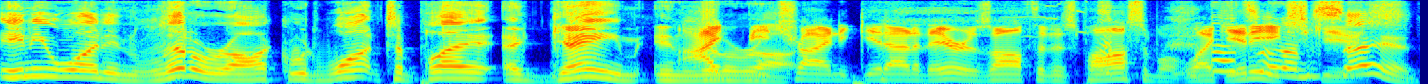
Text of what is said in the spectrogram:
anyone in Little Rock would want to play a game in Little Rock. I'd be trying to get out of there as often as possible, like That's any what excuse. I'm saying.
